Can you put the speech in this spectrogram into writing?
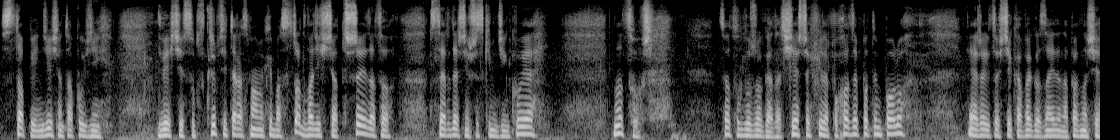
150, a później 200 subskrypcji. Teraz mamy chyba 123, za co serdecznie wszystkim dziękuję. No cóż, co tu dużo gadać. Jeszcze chwilę pochodzę po tym polu. Jeżeli coś ciekawego znajdę, na pewno się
